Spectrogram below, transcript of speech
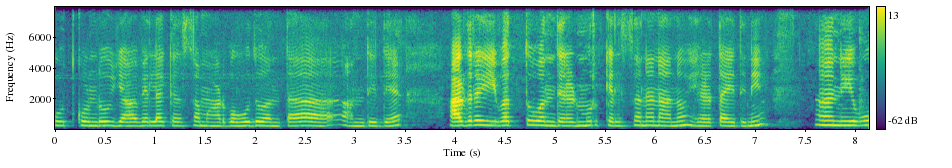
ಕೂತ್ಕೊಂಡು ಯಾವೆಲ್ಲ ಕೆಲಸ ಮಾಡಬಹುದು ಅಂತ ಅಂದಿದ್ದೆ. ಆದರೆ ಇವತ್ತು ಒಂದೆರಡು ಮೂರು ಕೆಲಸನ ನಾನು ಹೇಳ್ತಾ ಇದ್ದೀನಿ. ನೀವು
